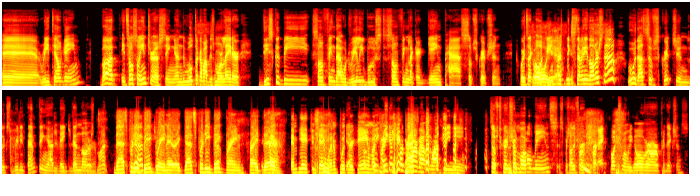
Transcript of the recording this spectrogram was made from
uh, retail game. But it's also interesting, and we'll talk about this more later. This could be something that would really boost something like a Game Pass subscription, where it's like, oh, Oh, games yeah. are six seventy dollars now. Ooh, that subscription looks pretty tempting at Even eight ten dollars a month. That's pretty Yeah, big brain, Eric. That's pretty big brain right there. NBA 2K wouldn't put Yeah. their game But on we, we can Game talk Pass. more about what the subscription model means, especially for, for Xbox when we go over our predictions.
